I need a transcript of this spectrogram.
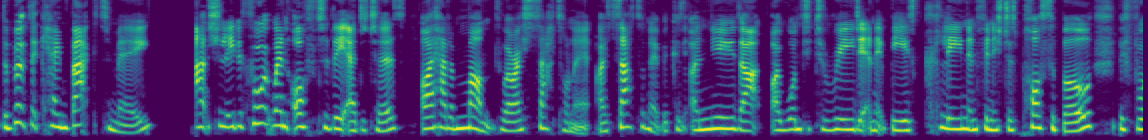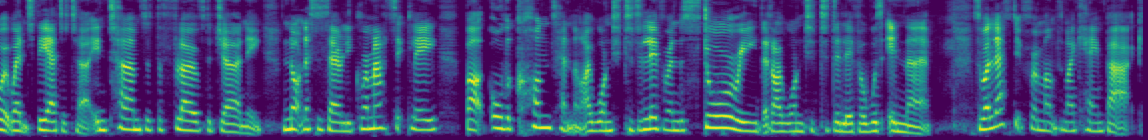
the book that came back to me Actually, before it went off to the editors, I had a month where I sat on it. I sat on it because I knew that I wanted to read it and it be as clean and finished as possible before it went to the editor in terms of the flow of the journey, not necessarily grammatically, but all the content that I wanted to deliver and the story that I wanted to deliver was in there. So I left it for a month and I came back.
